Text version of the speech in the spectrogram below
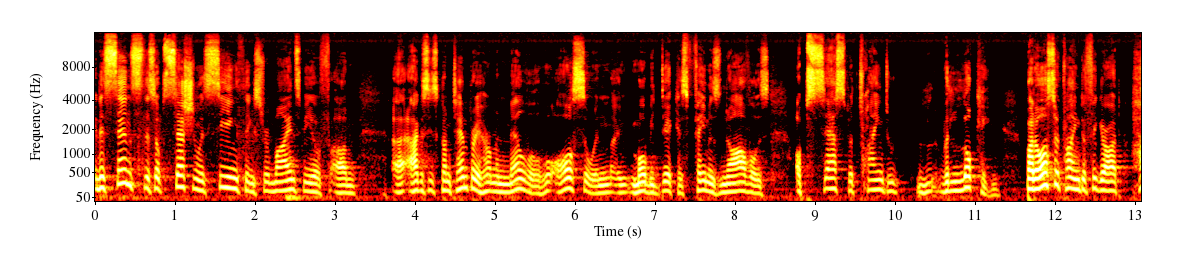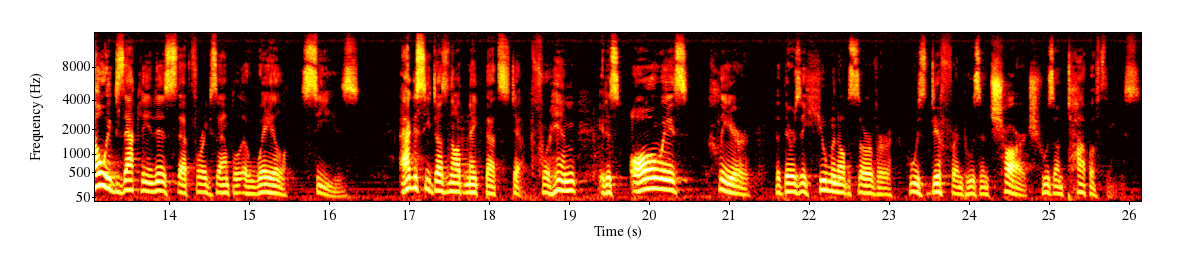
in a sense, this obsession with seeing things reminds me of um, uh, Agassiz's contemporary Herman Melville, who also in, in, Moby Dick, his famous novel, is obsessed with trying to, with looking, but also trying to figure out how exactly it is that, for example, a whale sees. Agassiz does not make that step. For him, it is always clear that there is a human observer who is different, who is in charge, who's on top of things.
